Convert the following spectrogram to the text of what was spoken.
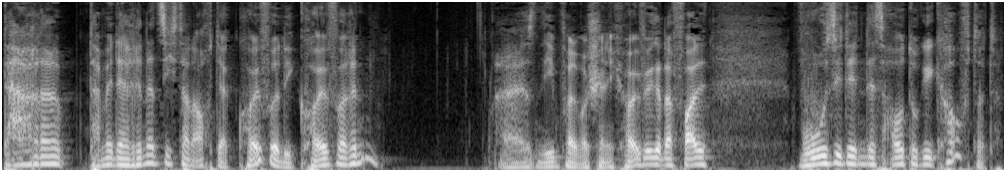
Da, damit erinnert sich dann auch der Käufer, die Käuferin, das ist in dem Fall wahrscheinlich häufiger der Fall, wo sie denn das Auto gekauft hat.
